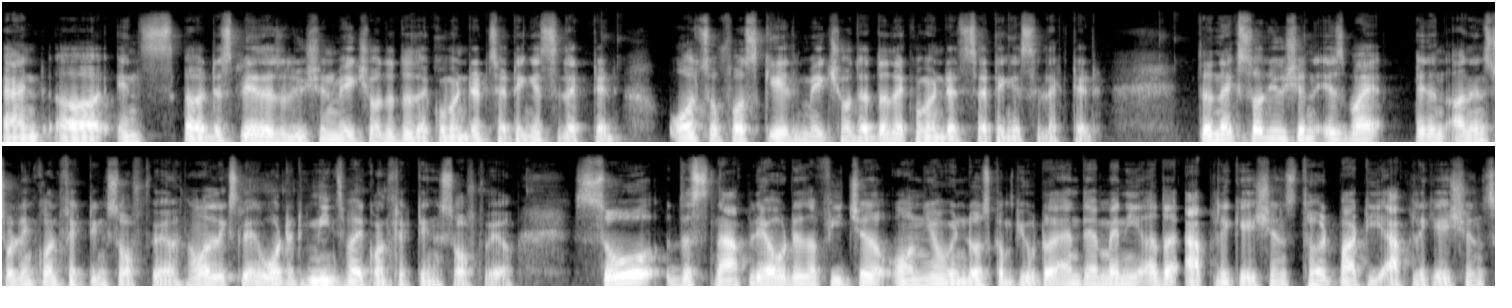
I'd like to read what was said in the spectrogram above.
and uh, in uh, display resolution make sure that the recommended setting is selected. Also for scale make sure that the recommended setting is selected. The next solution is by uninstalling conflicting software. Now I'll explain what it means by conflicting software. So the snap layout is a feature on your Windows computer and there are many other applications, third-party applications,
